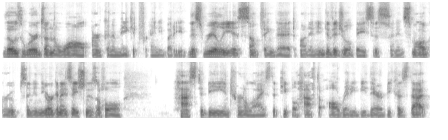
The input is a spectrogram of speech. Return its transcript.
those words on the wall aren't going to make it for anybody. This really is something that, on an individual basis and in small groups and in the organization as a whole, has to be internalized. That people have to already be there because that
